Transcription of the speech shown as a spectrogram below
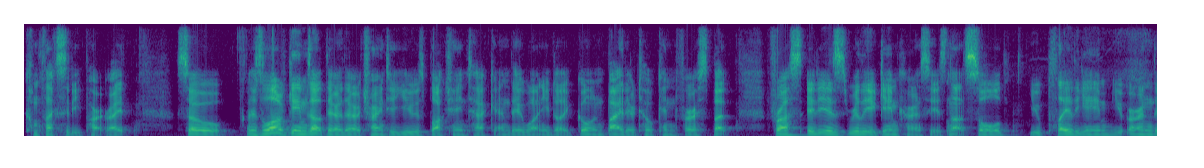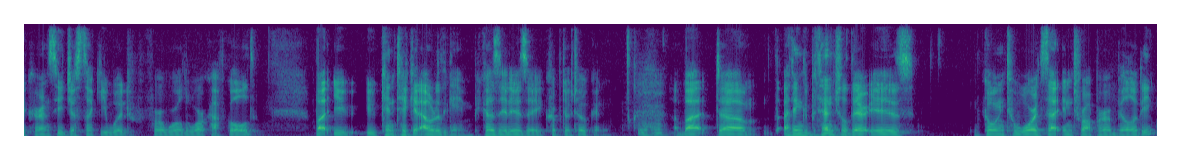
complexity part, right? So there's a lot of games out there that are trying to use blockchain tech and they want you to like go and buy their token first. But for us, it is really a game currency. It's not sold. You play the game, you earn the currency just like you would for World of Warcraft Gold. But you, you can take it out of the game because it is a crypto token. Mm-hmm. But um, I think the potential there is going towards that interoperability.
